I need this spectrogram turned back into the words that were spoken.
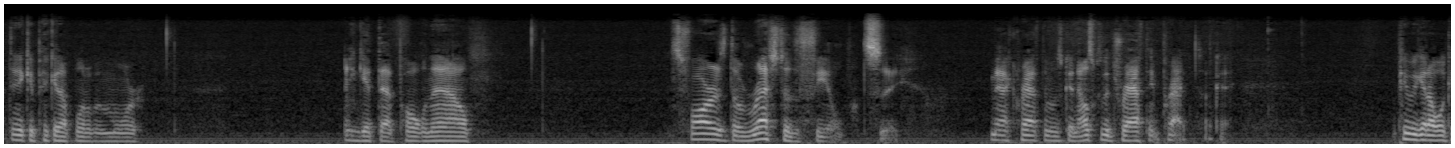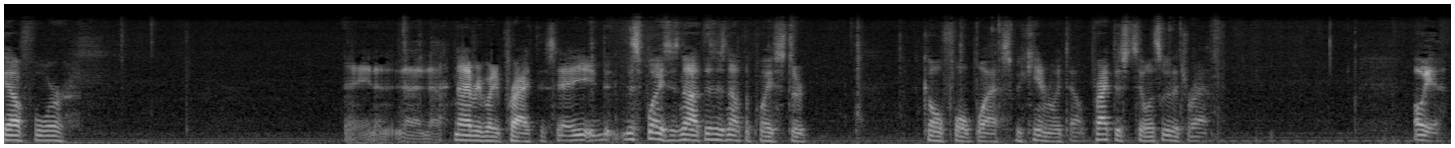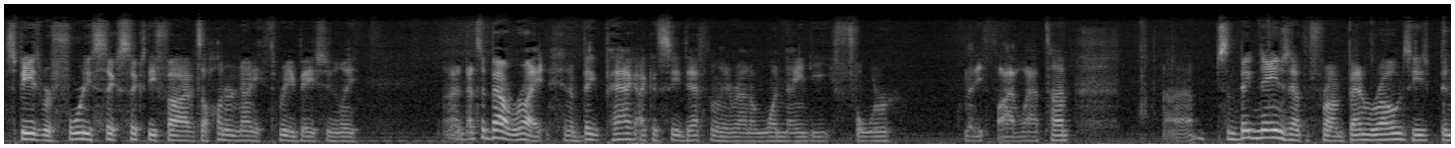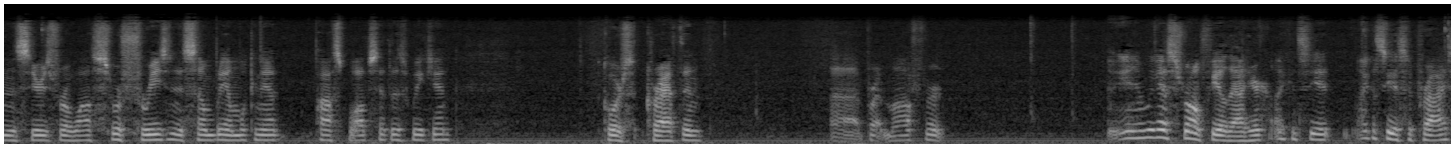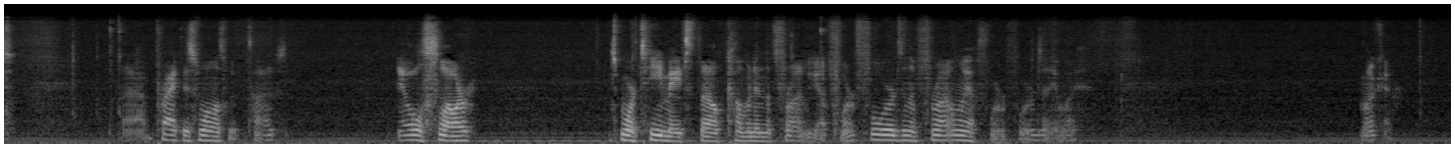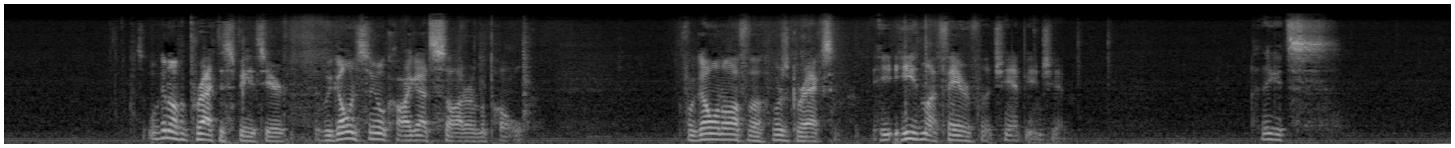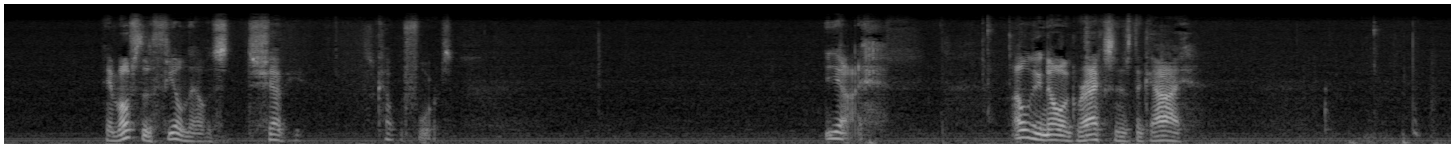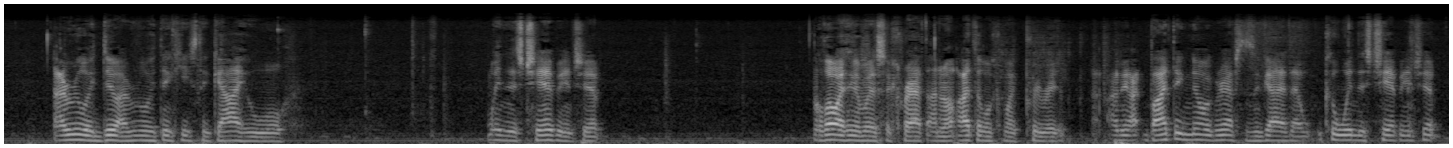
think they can pick it up a little bit more and get that pole now. As far as the rest of the field, let's see. Matt Crafton was good. Now let's go to drafting practice. Okay. People we gotta look out for. Hey, nah, nah, nah. Not everybody practice. This place is not. This is not the place to go full blast. We can't really tell. Practice too. Let's look at the draft. Oh yeah, speeds were 46, 65. It's 193 basically. Uh, that's about right. In a big pack, I could see definitely around a 194, 95 lap time. Uh, some big names out the front. Ben Rhodes, he's been in the series for a while. Stewart Friesen is somebody I'm looking at possible upset this weekend. Of course, Crafton, uh, Brett Moffitt. Yeah, we got a strong field out here. I can see it. I can see a surprise. Uh, practice once with times. A little slower. It's more teammates though coming in the front. We got four forwards in the front. We have four forwards anyway. Okay. So looking off of practice speeds here. If we go in single car, I got Sauter on the pole. If we're going off of where's Gragson? He he's my favorite for the championship. I think it's yeah, most of the field now is Chevy. There's a couple Fords. Yeah, I, I look at Noah Gragson is the guy. I really do. I really think he's the guy who will win this championship. Although I think I'm going to say Kraft. I don't know. I have to look at my pre-race. I mean, I, but I think Noah Grafton's the guy that could win this championship.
